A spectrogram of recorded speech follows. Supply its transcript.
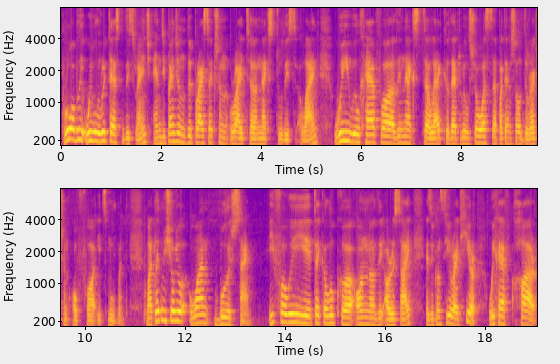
Probably we will retest this range and depending on the price action right uh, next to this line, we will have uh, the next uh, leg that will show us the potential direction of uh, its movement. But let me show you one bullish sign. If uh, we take a look on the RSI, as you can see right here, we have higher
